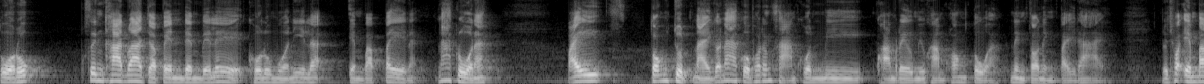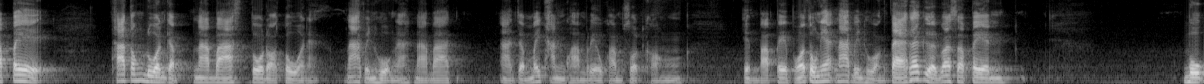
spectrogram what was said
ตัวรุก ซึ่งคาดว่าจะเป็นเดมเบเล่โคโลมัวนี่และเอ็มบัปเป้เนี่ยน่ากลัวนะ ไปตรงจุดไหนก็น่ากลัวเพราะทั้ง 3 คนมีความเร็วมีความคล่องตัว 1 ต่อ 1 ไปได้โดยเฉพาะเอ็มบัปเป้ ถ้าต้องดวลกับนาบาสตัวต่อตัวเนี่ยน่าเป็นห่วงนะนาบาสอาจจะไม่ทันความเร็วความสดของเอ็มบาเป้ผมว่าตรงนี้น่าเป็นห่วง แต่ถ้าเกิดว่าสเปน บุก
